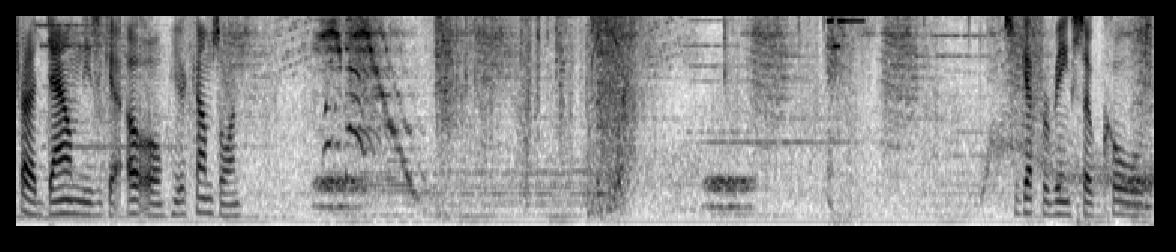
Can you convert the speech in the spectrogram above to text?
Try to down these guys. Uh oh, here comes one. So you get for being so cold.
